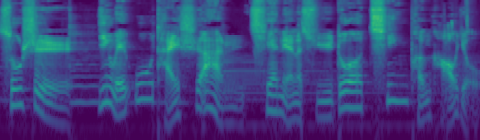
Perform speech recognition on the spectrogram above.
苏轼因为乌台诗案牵连了许多亲朋好友，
